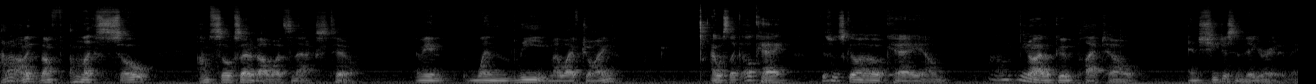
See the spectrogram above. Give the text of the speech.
I don't know. I'm, I'm, I'm like so I'm so excited about what's next too. I mean, when Lee, my wife, joined, I was like, okay, this was going okay. Um, you know, at a good plateau, and she just invigorated me.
